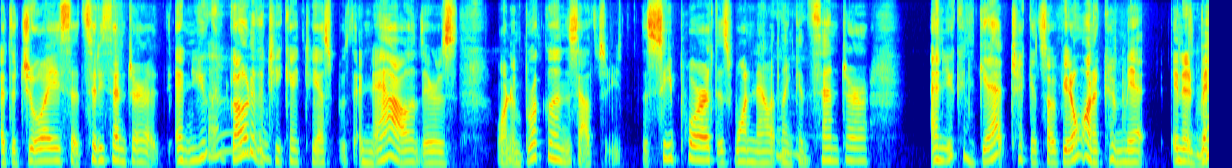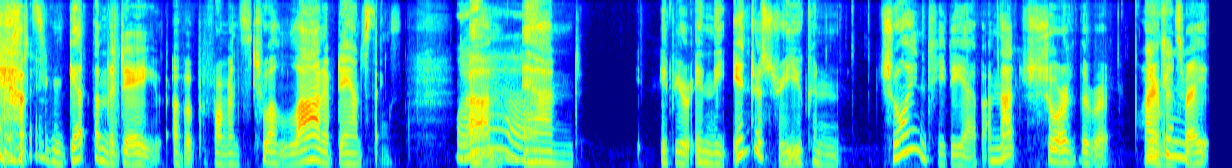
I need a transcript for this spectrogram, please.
at the Joyce at City Center, and you could go to the TKTS booth. And now there's one in Brooklyn, South the Seaport. There's one now at Lincoln Center, and you can get tickets. So if you don't want to commit in advance, you can get them the day of a performance to a lot of dance things. Um, and if you're in the industry, you can join TDF. I'm not sure of the requirements, can- right?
